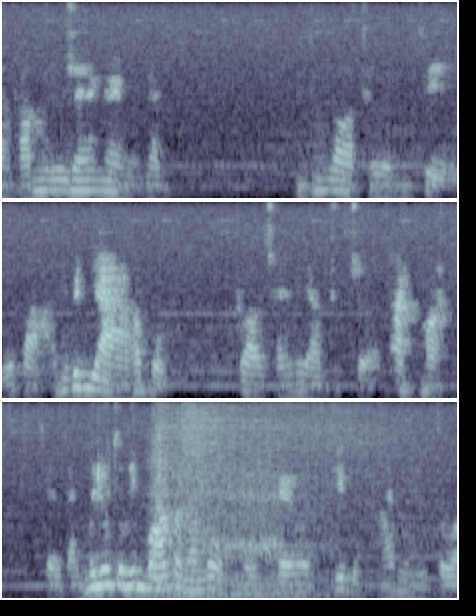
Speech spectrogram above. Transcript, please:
นะครับไม่รู้ใช้ยังไงเหมือนกันต้องรอเทิร์นสี่หรือเปล่านี่เป็นยาครับผมก็ใช้ในยามฉุกเฉินอะมาเจอกันไม่รู้ตัวนี้บอสป่ะนะผมผมเจอที่สุดท้ายมันมีตัว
